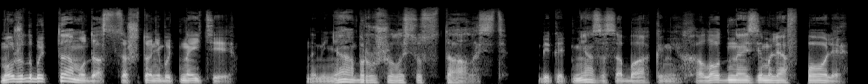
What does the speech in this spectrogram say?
Может быть, там удастся что-нибудь найти». На меня обрушилась усталость. Беготня за собаками, холодная земля в поле,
